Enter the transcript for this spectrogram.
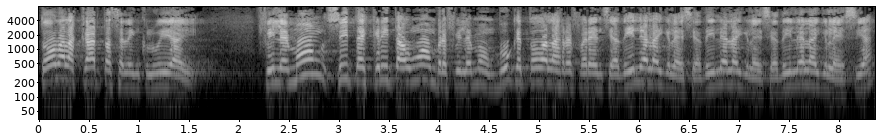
todas las cartas se le incluía ahí. Filemón, cita escrita a un hombre, Filemón, busque todas las referencias, dile a la iglesia, dile a la iglesia, dile a la iglesia.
